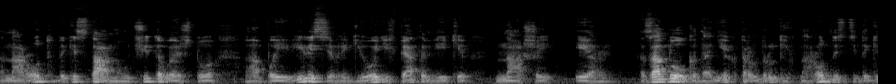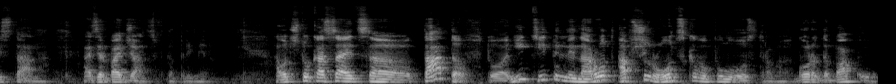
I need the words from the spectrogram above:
народ Дагестана, учитывая, что а, появились в регионе в V веке нашей эры. Задолго до некоторых других народностей Дагестана, азербайджанцев, например. А вот что касается татов, то они титульный народ Абширонского полуострова, города Баку.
